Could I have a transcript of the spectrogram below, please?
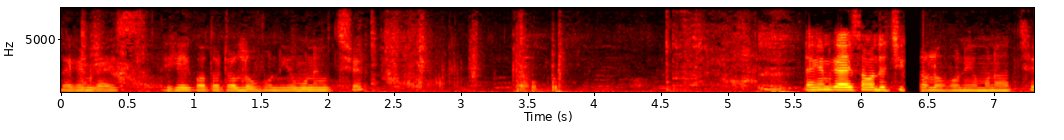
দেখেন গাইস দেখেই কতটা লোভনীয় মনে হচ্ছে। দেখেন গাইস আমাদের চিকেন লোভনীয় মনে হচ্ছে।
